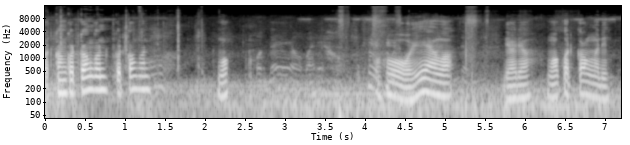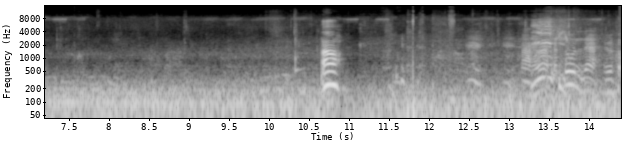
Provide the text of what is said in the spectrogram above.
กดกล้องกดกล้องก่อนกดกล้องก่อนหมวกโอ้โหเฮียหมวกเดี๋ยวเดี๋ยวหมวกกดกล้องอะดิเอ้าอะกระตุ้นนะโอ้โห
